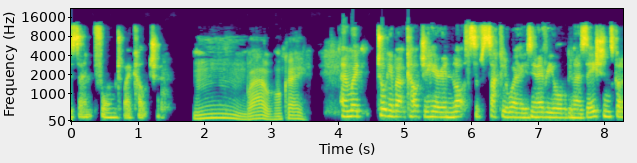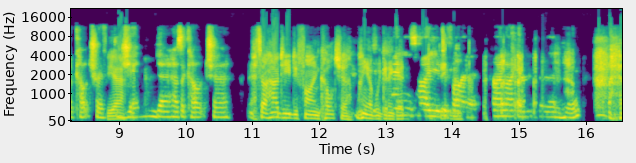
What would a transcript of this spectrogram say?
formed by culture. Mm, wow. Okay. And we're talking about culture here in lots of subtle ways. You know, every organization's got a culture. Every Yeah. gender has a culture. So, how do you define culture? Yeah, we're going to get. Depends how you deep now. define it. I like Eric Berne here.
